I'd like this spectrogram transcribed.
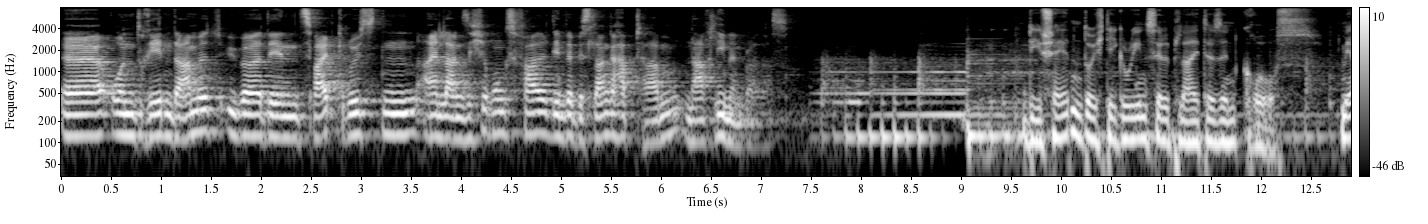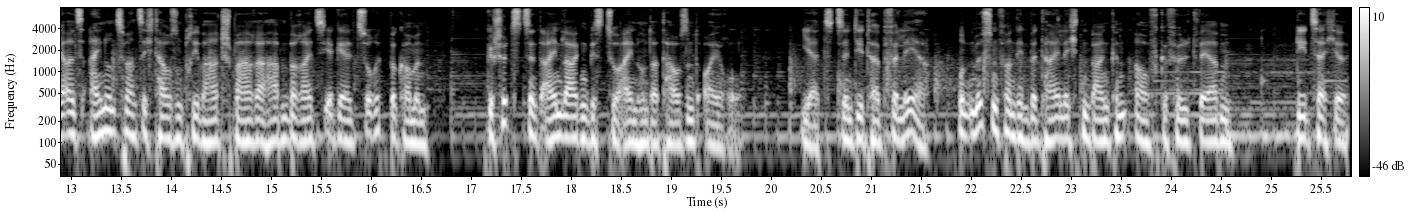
äh, und reden damit über den zweitgrößten Einlagensicherungsfall, den wir bislang gehabt haben, nach Lehman Brothers. Die Schäden durch die Greensill-Pleite sind groß. Mehr als 21.000 Privatsparer haben bereits ihr Geld zurückbekommen. Geschützt sind Einlagen bis zu 100.000 Euro. Jetzt sind die Töpfe leer und müssen von den beteiligten Banken aufgefüllt werden. Die Zeche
